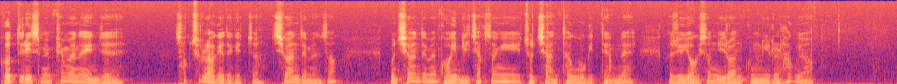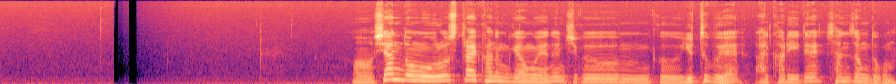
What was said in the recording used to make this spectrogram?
그것들이 있으면 표면에 이제 석출을 하게 되겠죠. 치환되면서 치환되면 거의 밀착성이 좋지 않다고 보기 때문에 그래서 여기서는 이런 공리를 하고요. 어, 시안동으로 스트라이크 하는 경우에는 지금 그 유튜브에 알카리 대 산성 도금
